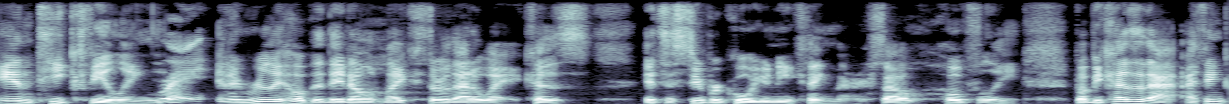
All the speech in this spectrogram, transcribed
antique feeling, Right. and I really hope that they don't like throw that away because it's a super cool, unique thing there. So hopefully, but because of that, I think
